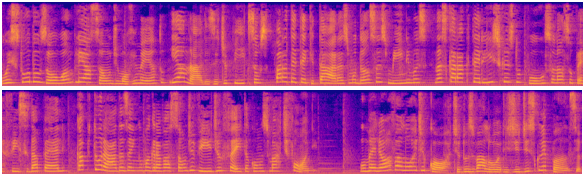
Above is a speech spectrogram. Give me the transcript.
O estudo usou ampliação de movimento e análise de pixels para detectar as mudanças mínimas nas características do pulso na superfície da pele capturadas em uma gravação de vídeo feita com o smartphone. O melhor valor de corte dos valores de discrepância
